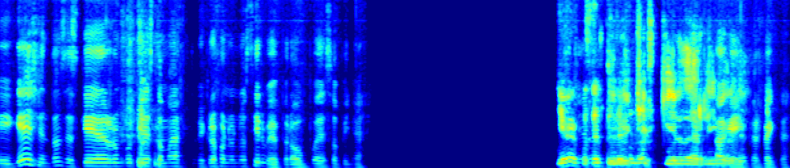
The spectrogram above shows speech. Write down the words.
Eh, Gesh, entonces, ¿qué rumbo quieres tomar? Tu micrófono no sirve, pero aún puedes opinar. Ya me el teléfono. Derecha, izquierda, arriba. Ok, ¿eh? perfecto.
